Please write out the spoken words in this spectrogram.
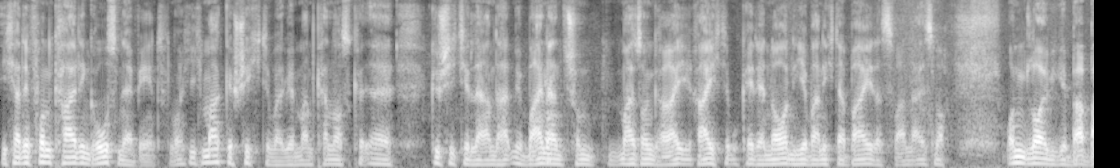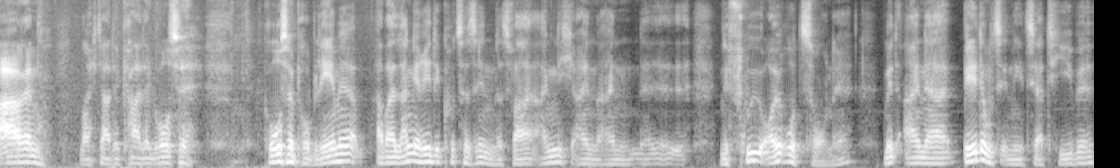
Ich hatte von Karl den Großen erwähnt. Ich mag Geschichte, weil man kann aus äh, Geschichte lernen. Da hatten wir beinahe schon mal so ein Reich, okay, der Norden hier war nicht dabei, das waren alles noch ungläubige Barbaren. Da hatte Karl der Große große Probleme, aber lange Rede, kurzer Sinn. Das war eigentlich ein, ein, äh, eine Früh-Eurozone mit einer Bildungsinitiative,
